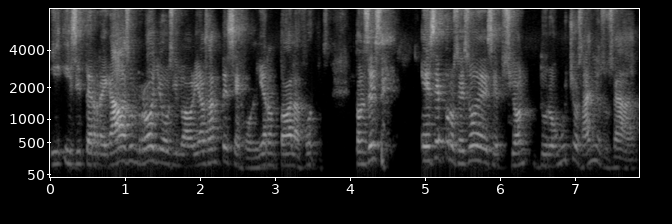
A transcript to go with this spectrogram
y, y si te regabas un rollo o si lo abrías antes, se jodieron todas las fotos. Entonces, ese proceso de decepción duró muchos años, o sea,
